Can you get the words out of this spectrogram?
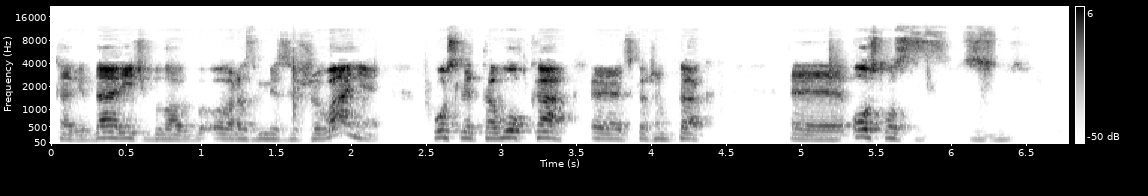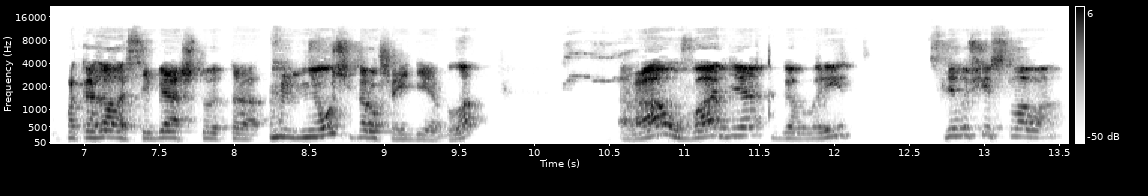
когда речь была о размежевании, после того, как, э, скажем так, э, Осло показала себя, что это не очень хорошая идея была, Раувадья говорит следующие слова.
